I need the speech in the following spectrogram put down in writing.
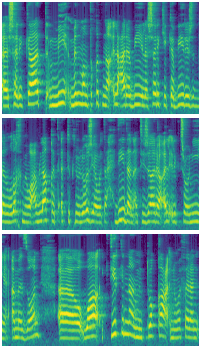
آه، شركات من منطقتنا العربية لشركة كبيرة جدا وضخمة وعملاقة التكنولوجيا تحديدا التجارة الإلكترونية أمازون آه وكثير كنا متوقع إنه مثلا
